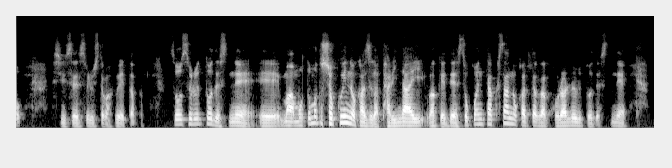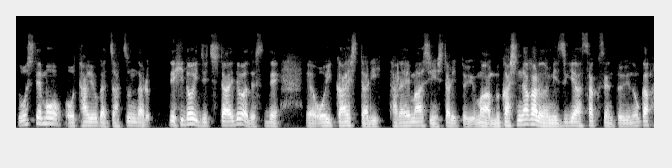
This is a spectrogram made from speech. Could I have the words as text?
を申請する人が増えたと。そうするとですね、えー、まあもともと職員の数が足りないわけで、そこにたくさんの方が来られるとですね、どうしても対応が雑になる。で、ひどい自治体ではですね、追い返したり、たらい回しにしたりという、まあ、昔ながらの水際作戦というのが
